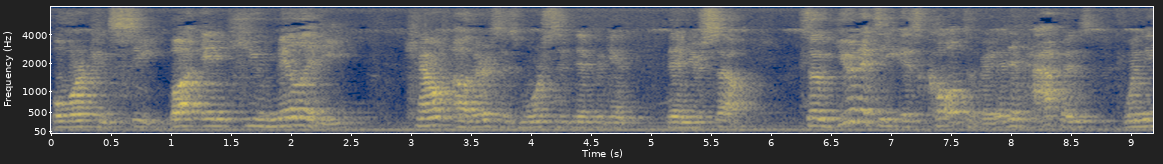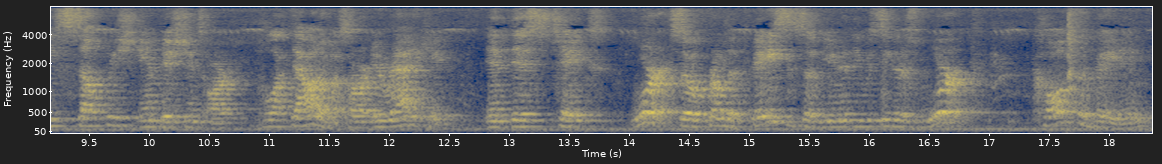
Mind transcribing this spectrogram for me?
or conceit, but in humility count others as more significant than yourself. So unity is cultivated. It happens when these selfish ambitions are plucked out of us, are eradicated. And this takes work. So from the basis of unity, we see there's work. Cultivating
